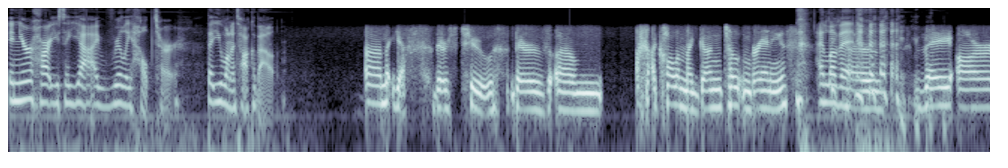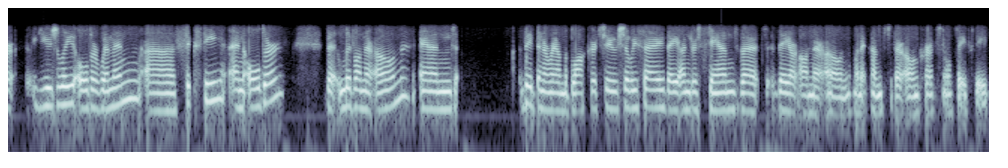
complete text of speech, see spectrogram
in your heart you say, yeah, I really helped her, that you want to talk about? Um, yes, there's two. There's um, I call them my gun toting grannies. I love it. they are usually older women, uh, 60 and older, that live on their own. And they've been around the block or two, shall we say. They understand that they are on their own when it comes to their own personal safety.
